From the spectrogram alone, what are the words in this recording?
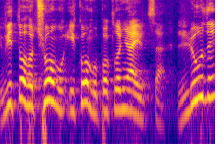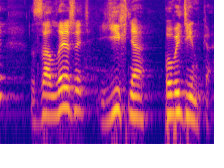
Від того, чому і кому поклоняються люди, залежить їхня поведінка.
